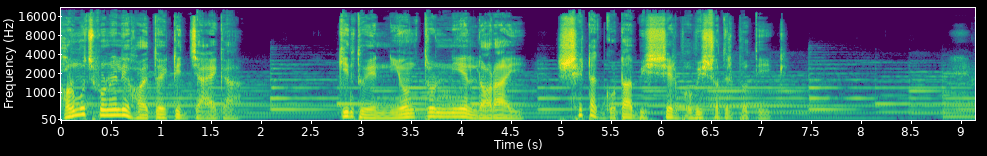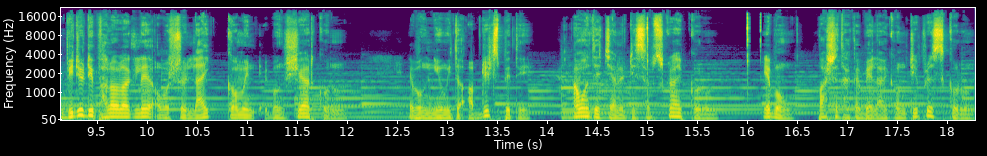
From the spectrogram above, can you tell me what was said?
হরমুজ প্রণালী হয়তো একটি জায়গা, কিন্তু এর নিয়ন্ত্রণ নিয়ে লড়াই সেটা গোটা বিশ্বের ভবিষ্যতের প্রতীক। ভিডিওটি ভালো লাগলে অবশ্যই লাইক, কমেন্ট এবং শেয়ার করুন এবং নিয়মিত আপডেটস পেতে আমাদের চ্যানেলটি সাবস্ক্রাইব করুন এবং পাশে থাকা বেল আইকনটি প্রেস করুন।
